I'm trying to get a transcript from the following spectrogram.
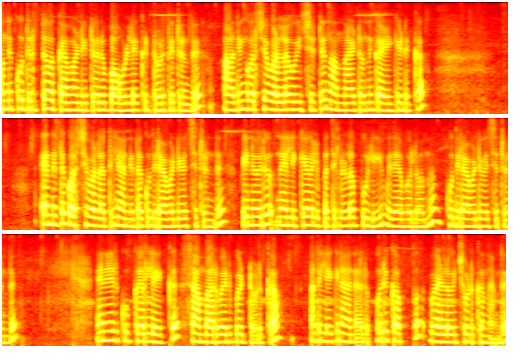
ഒന്ന് കുതിർത്ത് വെക്കാൻ വേണ്ടിയിട്ട് ഒരു ബൗളിലേക്ക് ഇട്ട് കൊടുത്തിട്ടുണ്ട്. ആദ്യം കുറച്ച് വെള്ളം ഒഴിച്ചിട്ട് നന്നായിട്ടൊന്ന് കഴുകിയെടുക്കുക. എന്നിട്ട് കുറച്ച് വെള്ളത്തിൽ ഞാനിത് കുതിരാൻ വേണ്ടി വെച്ചിട്ടുണ്ട്. പിന്നെ ഒരു നെല്ലിക്ക വലുപ്പത്തിലുള്ള പുളിയും ഇതേപോലെ ഒന്ന് കുതിരാൻ വേണ്ടി വെച്ചിട്ടുണ്ട്. ഇനി ഒരു കുക്കറിലേക്ക് സാമ്പാർ പരിപ്പ് ഇട്ട് കൊടുക്കാം. അതിലേക്ക് ഞാൻ ഒരു ഒരു കപ്പ് വെള്ളം ഒഴിച്ച് കൊടുക്കുന്നുണ്ട്.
